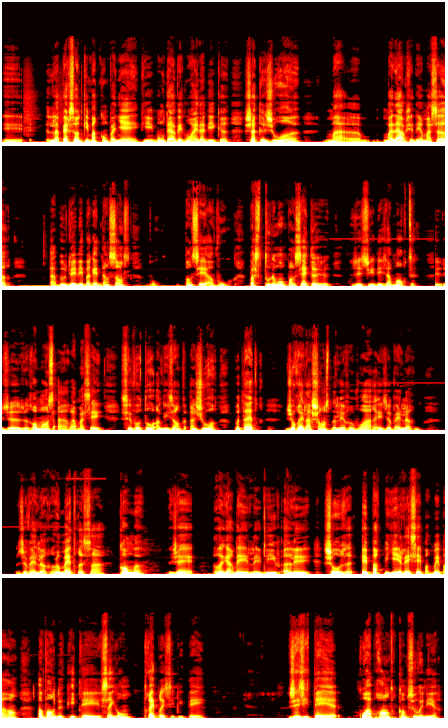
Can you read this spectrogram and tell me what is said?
et la personne qui m'accompagnait, qui montait avec moi, elle a dit que chaque jour, euh, ma, euh, madame, c'est-à-dire ma sœur, a brûlé des baguettes d'encens pour penser à vous. Parce que tout le monde pensait que je suis déjà morte. Je, je commence à ramasser ces photos en disant qu'un jour, peut-être, j'aurai la chance de les revoir et je vais leur, je vais leur remettre ça comme j'ai regarder les livres, les choses éparpillées laissées par mes parents avant de quitter Saigon, très précipité. J'hésitais quoi prendre comme souvenir.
